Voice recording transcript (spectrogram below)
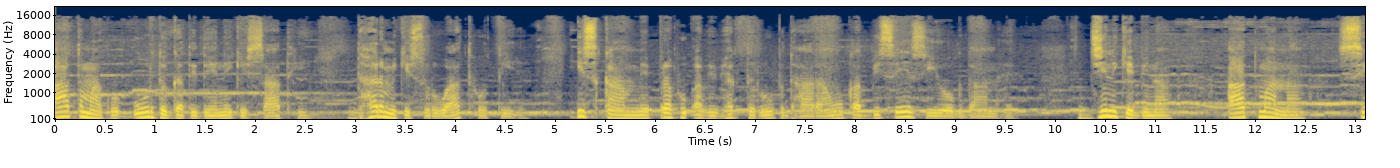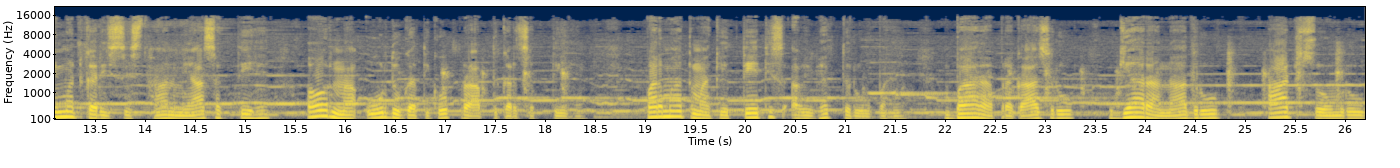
आत्मा को ऊर्ध गति देने के साथ ही धर्म की शुरुआत होती है। इस काम में प्रभु अभिव्यक्त रूप धाराओं का विशेष योगदान है, जिनके बिना आत्मा न सिमट कर इस स्थान में आ सकती है और न ऊर्ध गति को प्राप्त कर सकती है। परमात्मा के तैतीस अभिव्यक्त रूप हैं। बारह प्रकाश रूप, ग्यारह नाद रूप, आठ सोम रूप,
